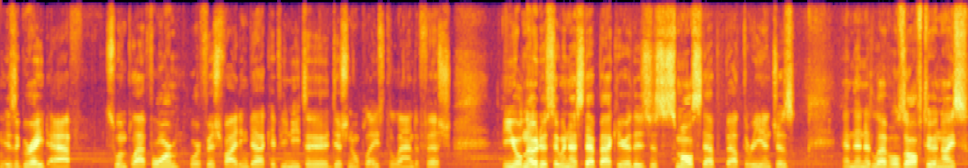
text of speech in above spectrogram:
is a great aft swim platform or fish fighting deck if you need to additional place to land a fish. And you'll notice that when I step back here, there's just a small step, about three inches, and then it levels off to a nice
